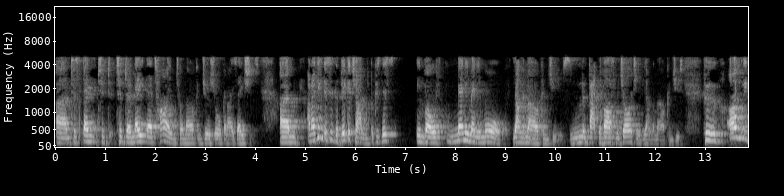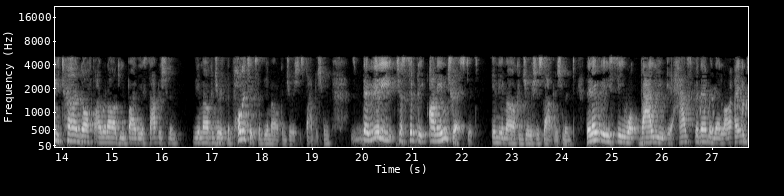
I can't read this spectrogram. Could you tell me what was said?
um, to spend to, to donate their time to American Jewish organizations. Um, and I think this is the bigger challenge because this involved many, many more young American Jews, in fact, the vast majority of young American Jews, who aren't really turned off, I would argue, by the establishment, the American Jewish, the politics of the American Jewish establishment. They're really just simply uninterested in the American Jewish establishment. They don't really see what value it has for them in their lives,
